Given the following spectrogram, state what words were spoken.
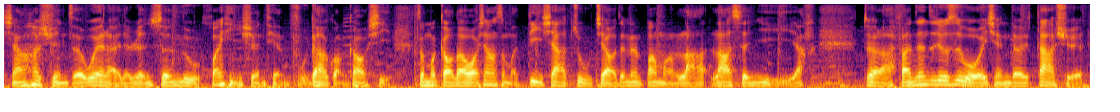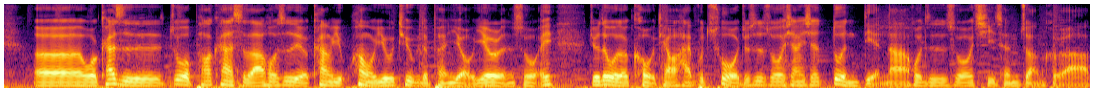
想要选择未来的人生路，欢迎选填福大广告系。怎么搞的？我像什么地下助教在那边帮忙拉拉生意一样。对了，反正这就是我以前的大学。呃，我开始做 podcast 啦，或是有看看我 YouTube 的朋友，也有人说，诶，觉得我的口条还不错，就是说像一些顿点啊，或者是说起承转合啊，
